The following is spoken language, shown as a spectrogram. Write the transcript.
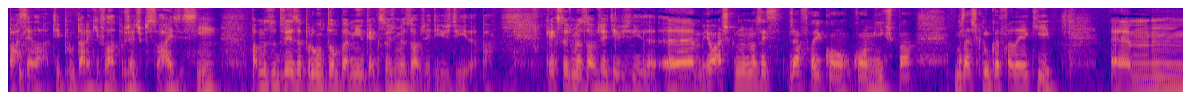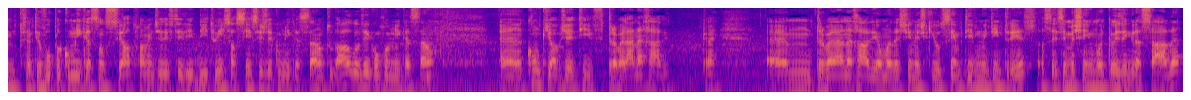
pá, sei lá, tipo, estar aqui a falar de projetos pessoais e assim. Pá, mas o Devesa perguntou-me para mim o que é que são os meus objetivos de vida, pá. O que é que são os meus objetivos de vida? Uh, eu acho que, não, não sei se já falei com, com amigos, pá, mas acho que nunca falei aqui. Um, portanto, eu vou para a comunicação social, provavelmente já devo ter dito isso, ou ciências da comunicação, algo a ver com comunicação. Uh, com que objetivo? Trabalhar na rádio. Okay? Um, trabalhar na rádio é uma das cenas que eu sempre tive muito interesse, ou seja, sempre achei uma coisa engraçada.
